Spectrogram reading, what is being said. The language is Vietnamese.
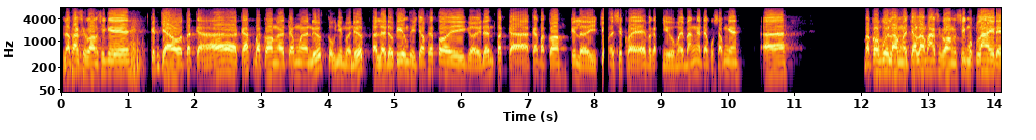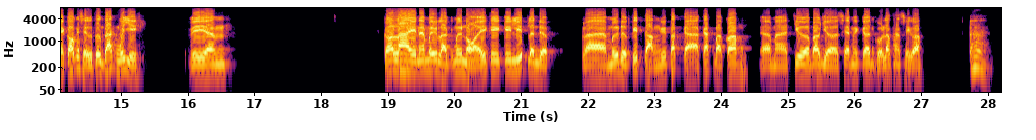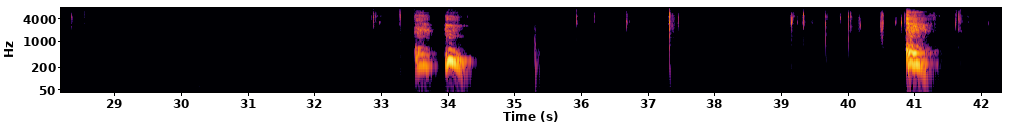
Lâm Phan Sài Gòn xin ờ, kính chào tất cả các bà con trong ờ, nước cũng như ngoài nước. À, lời đầu tiên thì cho phép tôi gửi đến tất cả các bà con cái lời chúc sức khỏe và gặp nhiều may mắn trong cuộc sống nha. À, bà con vui lòng mà cho Lâm Phan Sài Gòn xin một like để có cái sự tương tác với quý vị. Vì um, có like nó mới là mới nổi cái cái clip lên được và mới được tiếp cận với tất cả các bà con à, mà chưa bao giờ xem cái kênh của Lâm Phan Sài Gòn.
